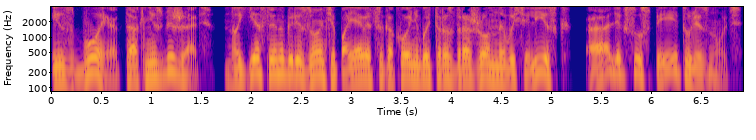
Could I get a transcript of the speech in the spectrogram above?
Из боя так не сбежать, но если на горизонте появится какой-нибудь раздраженный Василиск, Алекс успеет улизнуть.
